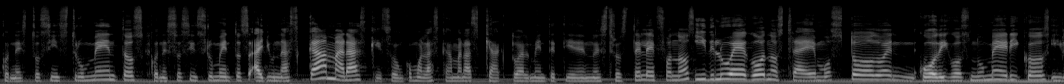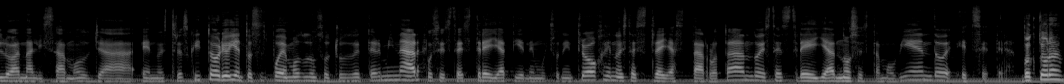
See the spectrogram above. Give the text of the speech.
con estos instrumentos, con estos instrumentos hay unas cámaras que son como las cámaras que actualmente tienen nuestros teléfonos y luego nos traemos todo en códigos numéricos y lo analizamos ya en nuestro escritorio y entonces podemos nosotros determinar pues esta estrella tiene mucho nitrógeno, esta estrella está rotando, esta estrella no se está moviendo, etcétera. Doctora,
